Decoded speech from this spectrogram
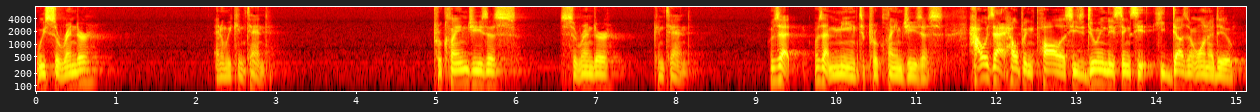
we surrender and we contend. Proclaim Jesus, surrender, contend. What does that, what does that mean to proclaim Jesus? How is that helping Paul as he's doing these things he, he doesn't want to do?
